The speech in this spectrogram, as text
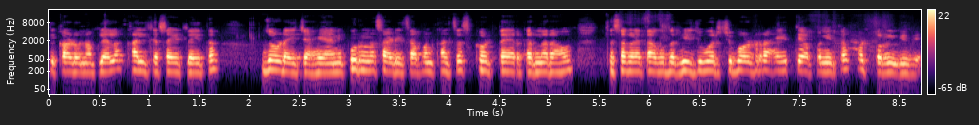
ती काढून आपल्याला खालच्या साईडला इथं जोडायची आहे. आणि पूर्ण साडीचा आपण खालचा स्कर्ट तयार करणार आहोत. तर सगळ्यात अगोदर ही जी वरची बॉर्डर आहे ती आपण इथं कट करून घेऊया.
